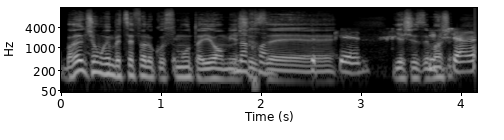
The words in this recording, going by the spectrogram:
ברגע שאומרים בית ספר לקוסמות היום, יש נכון. איזה... כן, יש איזה אי משהו... אפשר.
